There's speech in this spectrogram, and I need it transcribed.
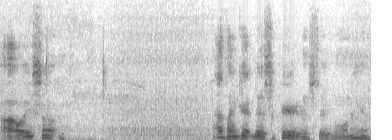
Always something. I think that disappeared instead of going in.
